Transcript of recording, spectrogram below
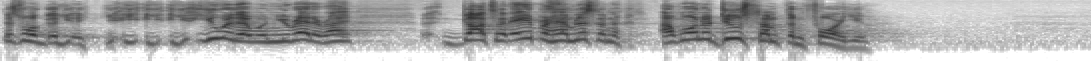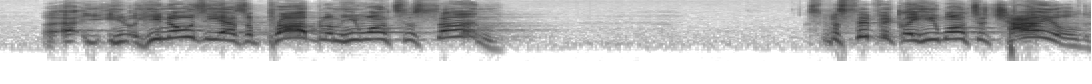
This is what you, you, you were there when you read it, right? God said, Abraham, listen, I want to do something for you. Uh, you know, he knows he has a problem. He wants a son. Specifically, he wants a child.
